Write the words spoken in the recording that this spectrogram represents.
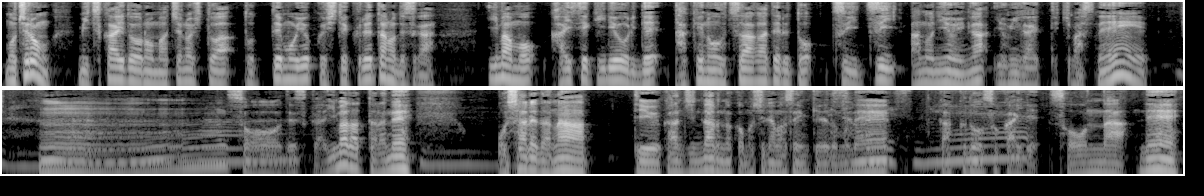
もちろん三街道の町の人はとってもよくしてくれたのですが今も懐石料理で竹の器が出るとついついあの匂いが蘇ってきますね。うーんそうですか。今だったらねおしゃれだなっていう感じになるのかもしれませんけれどもね。ね。学童疎開で。そんなね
